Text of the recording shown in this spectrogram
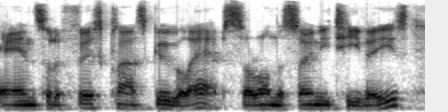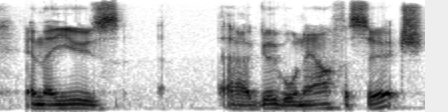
and sort of first class Google apps are on the Sony TVs, and they use uh, Google now for search.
